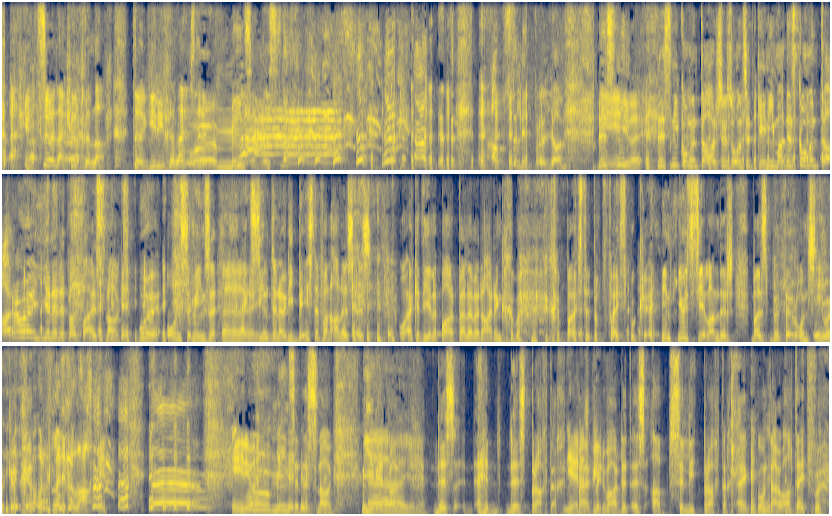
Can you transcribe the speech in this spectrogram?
ek het so lekker gelag toe ek hierdie geluister het. mense dis Dit is absoluut briljant. Dis nie Anyway. dis nie kommentaar soos ons dit ken nie, maar dis kommentaar. O, jene dit was baie snaaks. O, ons mense. Ek sien toe nou die beste van alles is o, ek het 'n hele paar pelle wat daai ding ge gepost het op Facebook. Die Nieu-Seelanders was bitter ontstoke. oor hulle gelag het. anyway. O, mense dis snaaks. Maar jy weet Ah, wat? julle. Dis dis pragtig. Ja, dis Werklik waar, dit is absoluut pragtig. Ek onthou altyd vir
